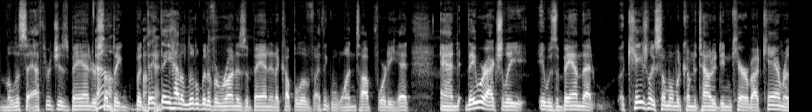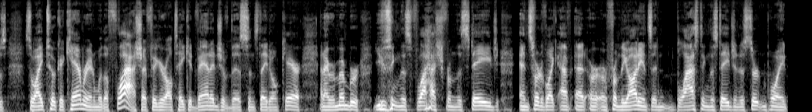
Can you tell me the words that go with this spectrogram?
Melissa Etheridge's band or Oh, something. But okay. they they had a little bit of a run as a band in a couple of I think one top forty hit, and they were actually it was a band that occasionally someone would come to town who didn't care about cameras. So I took a camera in with a flash. I figure I'll take advantage of this since they don't care. And I remember using this flash from the stage and sort of like at, or, or from the audience and blasting the stage at a certain point.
